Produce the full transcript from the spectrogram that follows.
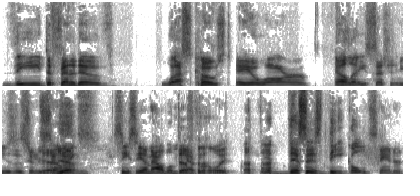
the definitive West Coast AOR LA session musician Yeah. sounding Yes. CCM album. Definitely. It- this is the gold standard.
